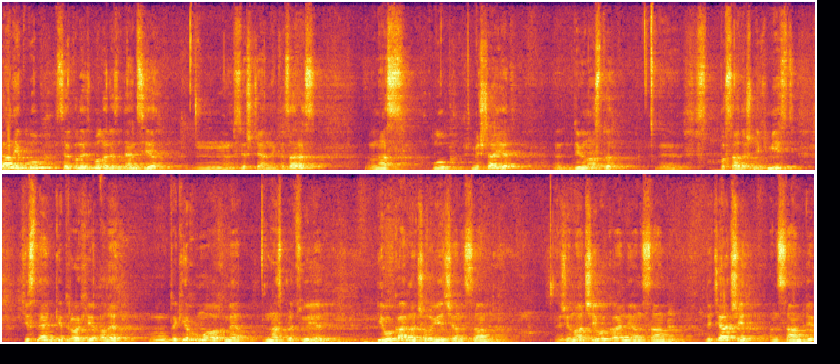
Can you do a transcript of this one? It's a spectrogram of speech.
Даний клуб це колись була резиденція священника. Зараз у нас клуб вміщає 90 е, посадочних місць, тісненькі трохи, але в таких умовах ми, у нас працює і вокально-чоловічий ансамбль, жіночий вокальний ансамбль, дитячі ансамблі,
